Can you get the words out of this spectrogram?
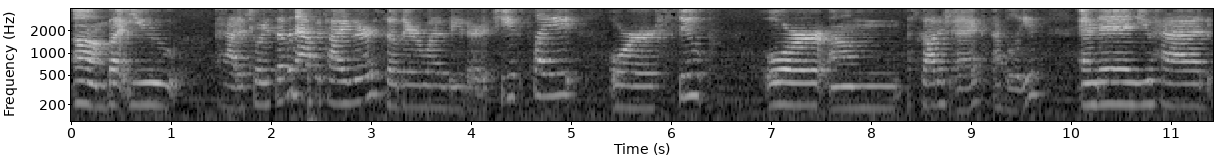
Um, but you had a choice of an appetizer, so there was either a cheese plate or soup or um, a Scottish egg, I believe. And then you had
